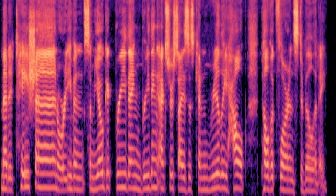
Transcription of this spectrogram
meditation meditation or even some yogic breathing, breathing exercises can really help pelvic floor instability.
